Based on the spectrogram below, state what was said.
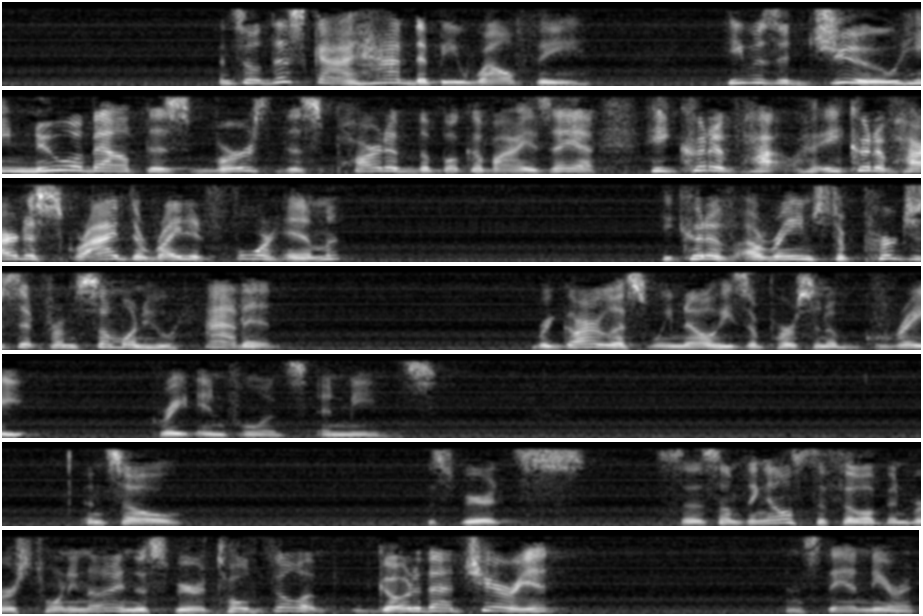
And so this guy had to be wealthy he was a Jew. He knew about this verse, this part of the book of Isaiah. He could have, he could have hired a scribe to write it for him. He could have arranged to purchase it from someone who had it. Regardless, we know he's a person of great, great influence and means. And so the Spirit says something else to Philip in verse 29. The Spirit told Philip, Go to that chariot and stand near it.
